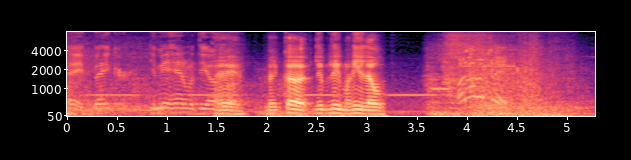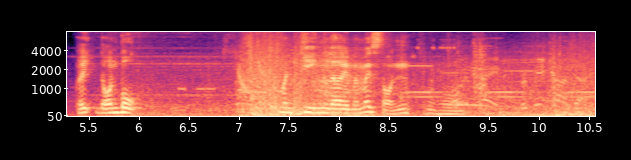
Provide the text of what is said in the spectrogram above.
Hey, Baker, give me a hand with the เฮ้ย unload. เบเกอร์รีบๆมานี่เร็ว เฮ้ย โดนบุก มันยิงเลยมันไม่สนโอ้โห Repeat contact.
